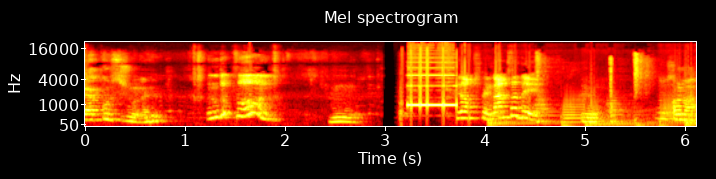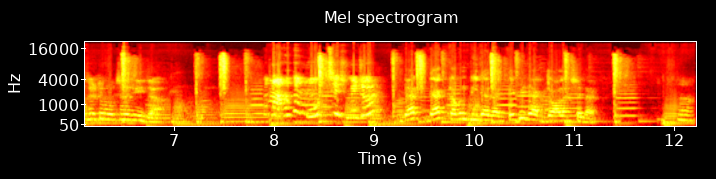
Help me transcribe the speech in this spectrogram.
এক করছিস মনে হয়। ফোন হুম। গামছা দে। একটু মুছে দিয়ে যা। মাথা তো মুছছিস মেজর। দেখ দেখ কেমন দেখ দেখবি দেখ জল দেখ। হ্যাঁ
